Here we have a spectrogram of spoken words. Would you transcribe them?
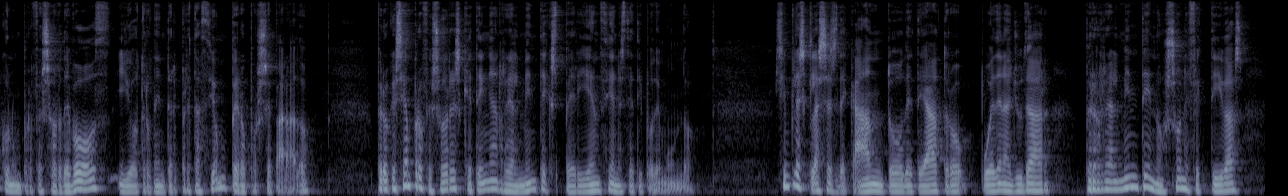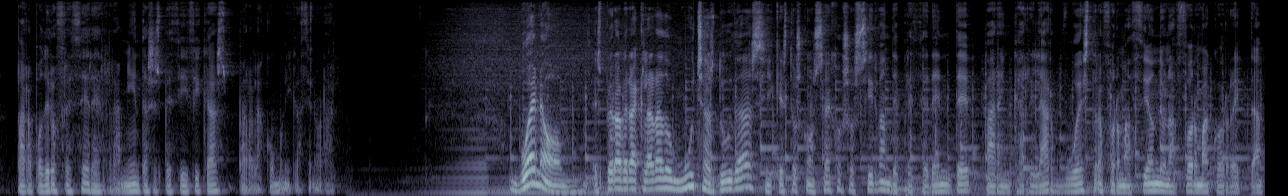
con un profesor de voz y otro de interpretación, pero por separado. Pero que sean profesores que tengan realmente experiencia en este tipo de mundo. Simples clases de canto de teatro pueden ayudar, pero realmente no son efectivas para poder ofrecer herramientas específicas para la comunicación oral. Bueno, espero haber aclarado muchas dudas y que estos consejos os sirvan de precedente para encarrilar vuestra formación de una forma correcta.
